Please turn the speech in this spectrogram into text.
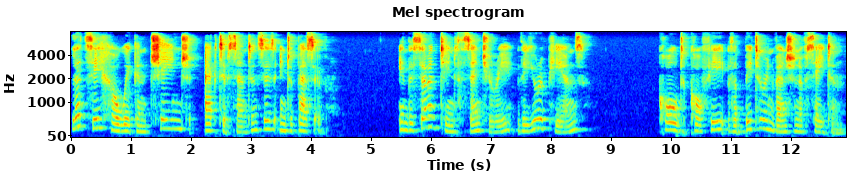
Let's see how we can change active sentences into passive. In the 17th century, the Europeans called coffee the bitter invention of Satan.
